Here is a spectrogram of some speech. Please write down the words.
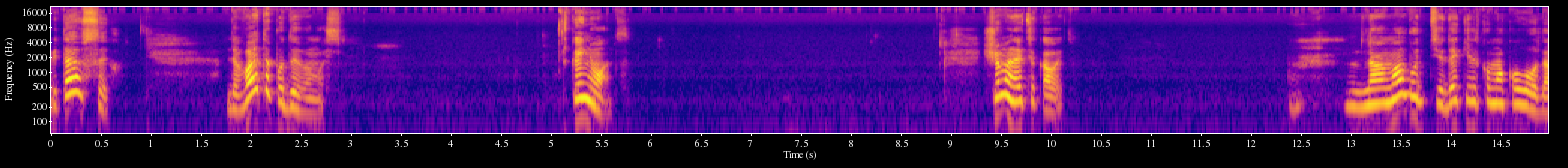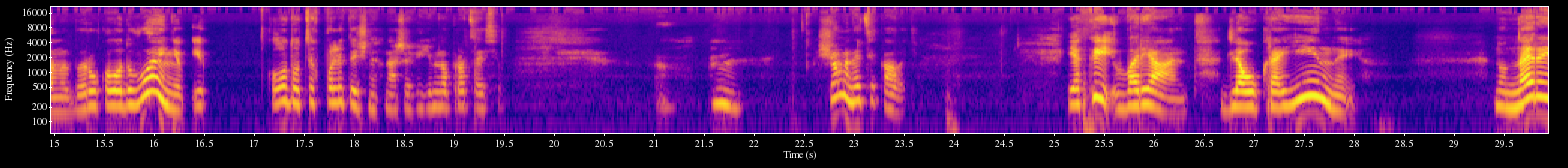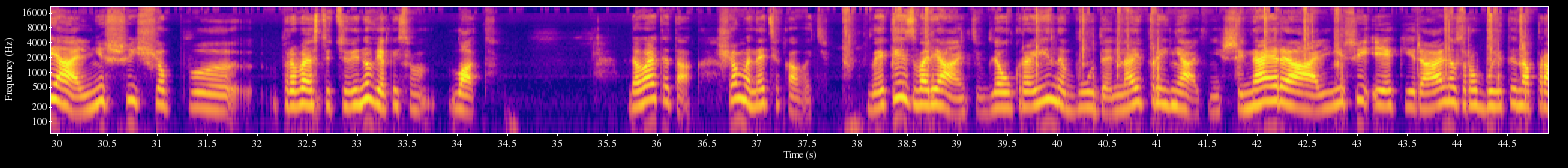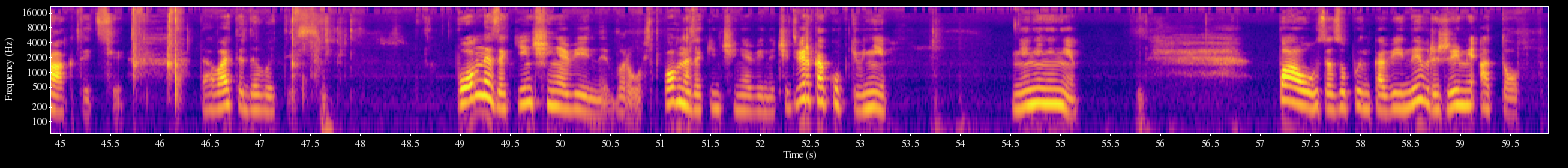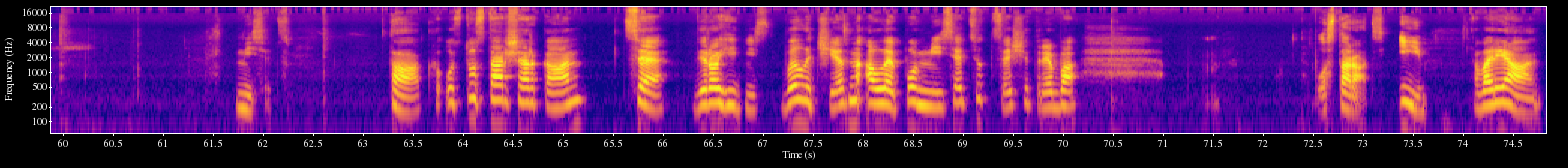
Вітаю всіх! Давайте подивимось. Такий нюанс. Що мене цікавить? На, мабуть, декількома колодами. Беру колоду воїнів і колоду цих політичних наших гімнопроцесів. Що мене цікавить? Який варіант для України ну, найреальніший, щоб е, привести цю війну в якийсь лад? Давайте так. Що мене цікавить? Бо який з варіантів для України буде найприйнятніший, найреальніший і який реально зробити на практиці? Давайте дивитись. Повне закінчення війни. Берусь. Повне закінчення війни. Четвірка кубків. Ні. Ні-ні-ні. ні Пауза зупинка війни в режимі АТО. Місяць. Так, ось тут старший аркан. Це вірогідність величезна, але по місяцю це ще треба постаратися. І варіант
